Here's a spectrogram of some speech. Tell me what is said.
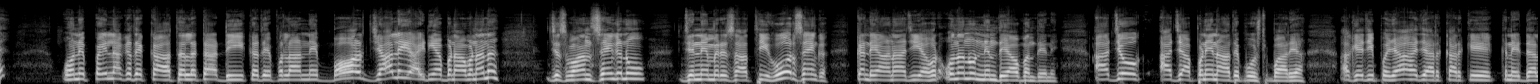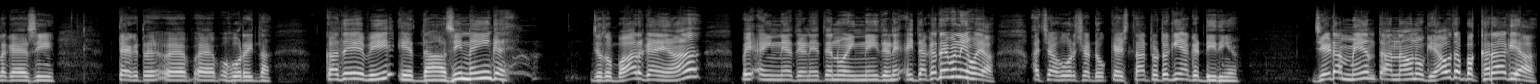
ਉਹਨੇ ਪਹਿਲਾਂ ਕਦੇ ਕਾਤਲ, ਢਾਡੀ, ਕਦੇ ਫਲਾਨੇ ਬਹੁਤ ਜਾਲੀ ਆਈਡੀਆਂ ਬਣਾ ਬਣਾ ਨਾ ਜਸਵੰਤ ਸਿੰਘ ਨੂੰ, ਜਿੰਨੇ ਮੇਰੇ ਸਾਥੀ ਹੋਰ ਸਿੰਘ, ਕੰਡਿਆਣਾ ਜੀ ਆ ਹੋਰ, ਉਹਨਾਂ ਨੂੰ ਨਿੰਦਿਆ ਉਹ ਬੰਦੇ ਨੇ। ਅੱਜ ਉਹ, ਅੱਜ ਆਪਣੇ ਨਾਂ ਤੇ ਪੋਸਟ ਪਾ ਰਿਹਾ। ਅਖੇ ਜੀ 50000 ਕਰਕੇ ਕੈਨੇਡਾ ਲਗਾਏ ਸੀ, ਟਿਕਟ ਹੋਰ ਇਦਾਂ ਕਦੇ ਵੀ ਇਦਾਂ ਅਸੀਂ ਨਹੀਂ ਗਏ। ਜਦੋਂ ਬਾਹਰ ਗਏ ਆ ਵੀ ਇੰਨੇ ਦੇਣੇ ਤੈਨੂੰ ਇੰਨੇ ਹੀ ਦੇਣੇ ਇਦਾਂ ਕਦੇ ਵੀ ਨਹੀਂ ਹੋਇਆ। ਅੱਛਾ, ਹੋਰ ਛੱਡੋ, ਕਿਸ਼ਤਾਂ ਟੁੱਟ ਗਈਆਂ ਗੱਡੀ ਦੀਆਂ। ਜਿਹੜਾ ਮਿਹਨਤਾਨਾ ਉਹਨੂੰ ਗਿਆ, ਉਹ ਤਾਂ ਵੱਖਰਾ ਗਿਆ।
